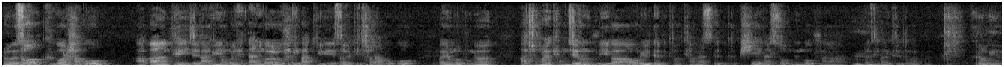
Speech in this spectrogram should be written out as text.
그러면서 그걸 하고 아빠한테 이제 나도 이런 걸 했다는 걸 확인받기 위해서 이렇게 쳐다보고 막 이런 걸 보면 아 정말 경쟁은 우리가 어릴 때부터 태어났을 때부터 피해갈 수 없는 거구나 음. 그런 생각이 들더라고요. 그러게요.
